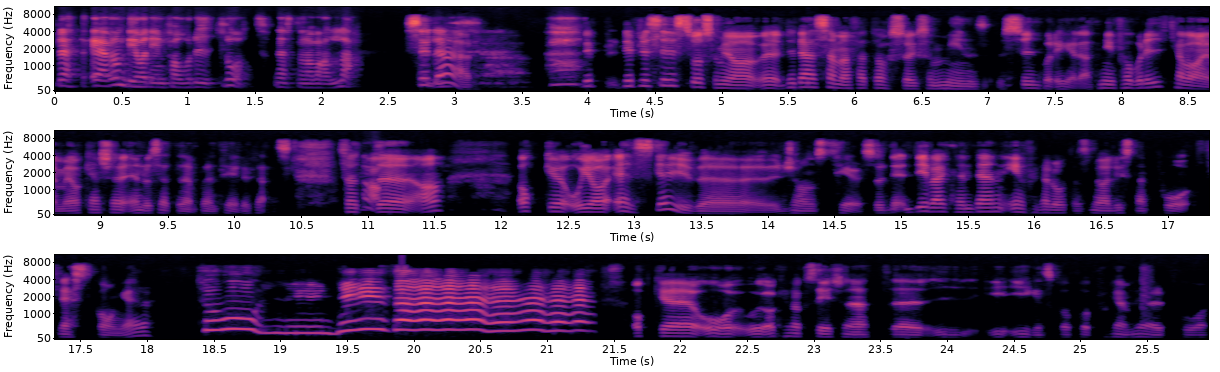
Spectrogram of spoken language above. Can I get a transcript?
rätt, även om det var din favoritlåt nästan av alla. Se där! Det, det, är precis så som jag, det där sammanfattar också liksom min syn på det hela. Att min favorit kan vara med och kanske ändå sätta den på en tredje plats. Så att, ja. Uh, ja. Och, och jag älskar ju uh, Johns Tears. Det, det, är verkligen den enskilda låten som jag har lyssnat på flest gånger. Och, uh, och, och jag kan också erkänna att i, i egenskap av programledare på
